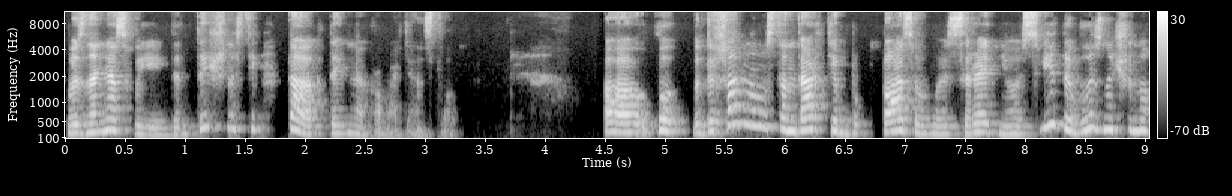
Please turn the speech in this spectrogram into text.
визнання своєї ідентичності та активне громадянство. В державному стандарті базової середньої освіти визначено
